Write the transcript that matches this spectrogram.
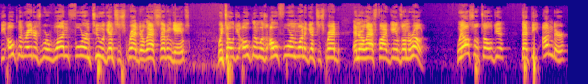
the Oakland Raiders were one four and two against the spread their last seven games. We told you Oakland was 0 4 and one against the spread in their last five games on the road. We also told you that the under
